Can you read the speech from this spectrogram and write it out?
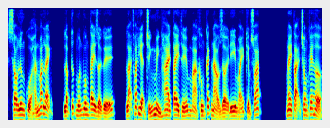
Sau lưng của hắn mắt lạnh, lập tức muốn buông tay rời ghế, lại phát hiện chính mình hai tay thế mà không cách nào rời đi máy kiểm soát. Ngay tại trong kẽ hở,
